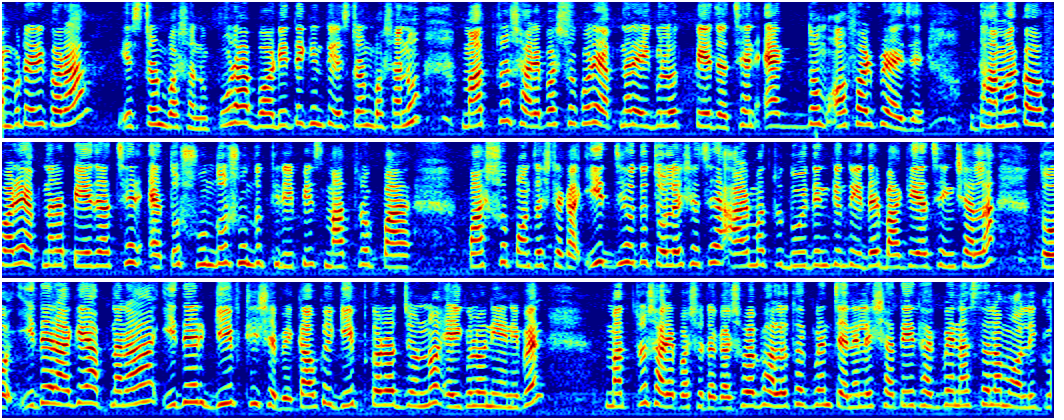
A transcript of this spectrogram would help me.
এম্ব্রয়ডারি করা স্টোন বসানো। পুরা বডিতে কিন্তু স্টোন বসানো। মাত্র সাড়ে পাঁচশো করে আপনারা এগুলো পেয়ে যাচ্ছেন একদম অফার প্রাইজে ধামাকা অফারে আপনারা পেয়ে যাচ্ছেন এত সুন্দর সুন্দর থ্রি পিস মাত্র পাঁচশো পঞ্চাশ টাকা। ঈদ যেহেতু চলে এসেছে, আর মাত্র দুই দিন কিন্তু ঈদের বাকি আছে ইনশাল্লাহ তো ঈদের আগে আপনারা ঈদের গিফট হিসেবে, কাউকে গিফট করার জন্য এইগুলো নিয়ে নেবেন। মাত্র সাড়ে পাঁচশো টাকা। সবাই ভালো থাকবেন চ্যানেলের সাথেই থাকবেন। আসসালামু আলাইকুম।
